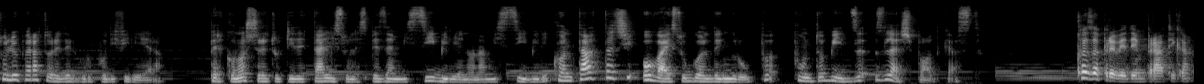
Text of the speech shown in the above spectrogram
sugli gli operatori del gruppo di filiera. Per conoscere tutti i dettagli sulle spese ammissibili e non ammissibili, contattaci o vai su goldengroup.biz slash podcast. Cosa prevede in pratica?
